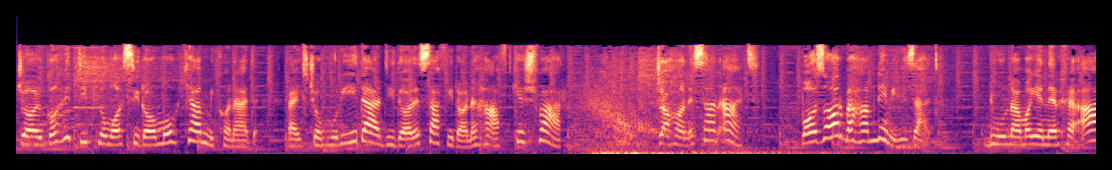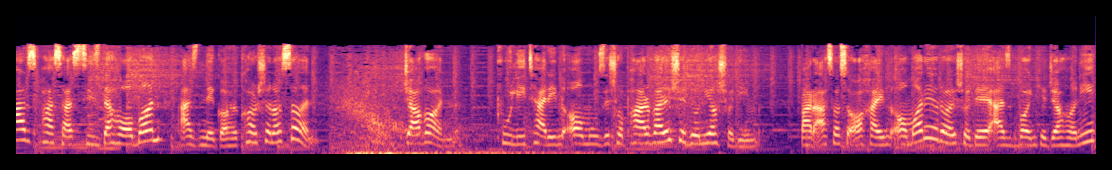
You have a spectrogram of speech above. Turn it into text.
جایگاه دیپلماسی را محکم می کند. رئیس جمهوری در دیدار سفیران هفت کشور جهان صنعت بازار به هم نمی ریزد. دورنمای نرخ ارز پس از 13 آبان از نگاه کارشناسان جوان پولی ترین آموزش و پرورش دنیا شدیم بر اساس آخرین آمار ارائه شده از بانک جهانی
